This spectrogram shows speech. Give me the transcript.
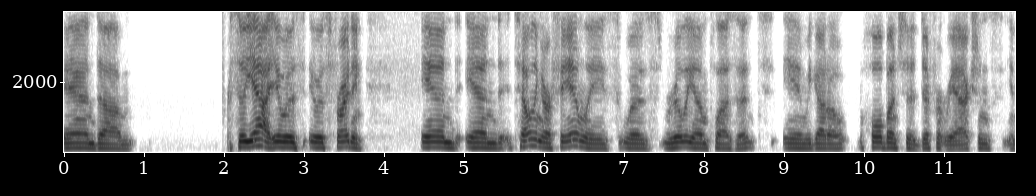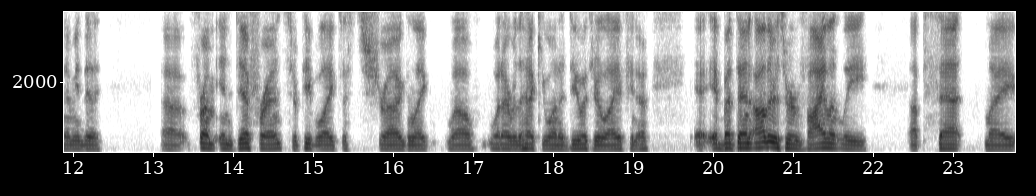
and um, so yeah, it was it was frightening, and and telling our families was really unpleasant, and we got a whole bunch of different reactions. You know, I mean the uh, from indifference or people like just shrugged and like, well, whatever the heck you want to do with your life, you know it, but then others were violently upset. My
